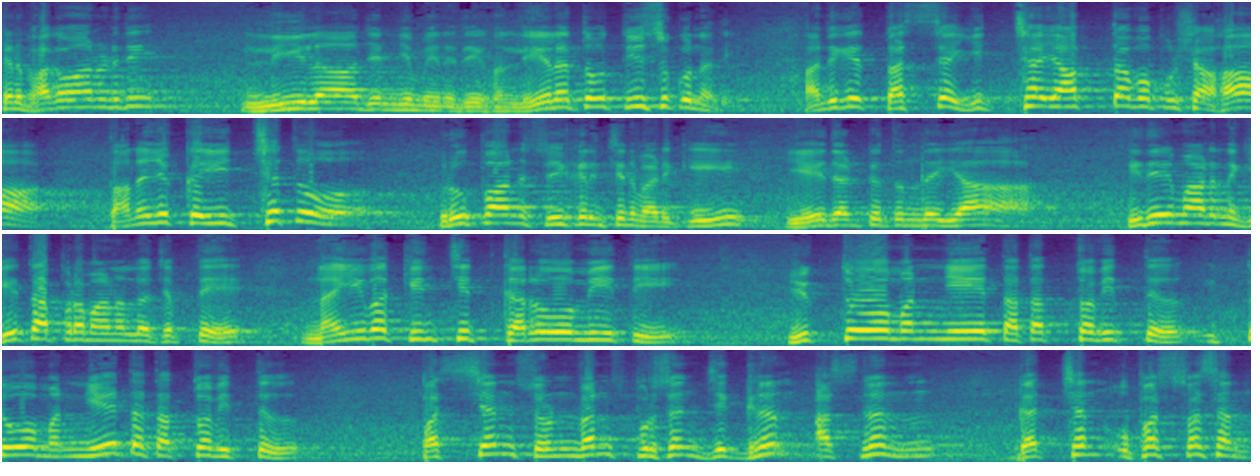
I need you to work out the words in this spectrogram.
కానీ భగవానుడిది లీలాజన్యమైన దేహం లీలతో తీసుకున్నది. అందుకే తస్య ఇచ్ఛయాత్తవపుష తన యొక్క ఇచ్ఛతో రూపాన్ని స్వీకరించిన వాడికి ఏదంటుతుందయ్యా? ఇదే మాటని గీతా ప్రమాణంలో చెప్తే నైవ కించిత్ కరోమీతి యుక్తో మన్యేత తత్వవిత్ యుక్తో మన్యేత తత్వవిత్ పశ్యన్ శృణ్వన్ స్పృశన్ జిఘ్నన్ అస్నన్ గచ్చన్ ఉపస్వసన్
